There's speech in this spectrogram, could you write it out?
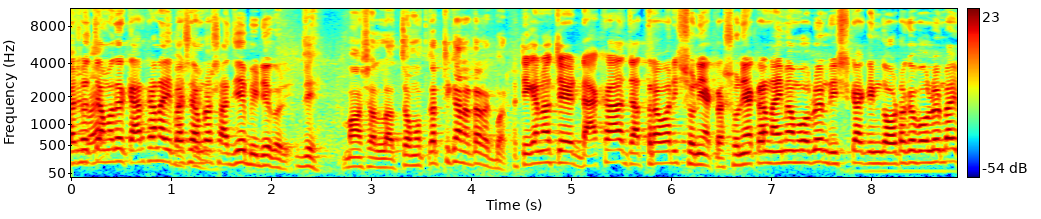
পাশে হচ্ছে আমাদের কারখানা এই পাশে আমরা সাজিয়ে ভিডিও করি। জি। মাশাল্লাহ চমৎকার ঠিকানাটা একবার। ঠিকানা হচ্ছে ঢাকা যাত্রাবাড়ি শনি একরা নাইমা বলবেন রিক্সা কিংবা অটোকে বলবেন ভাই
